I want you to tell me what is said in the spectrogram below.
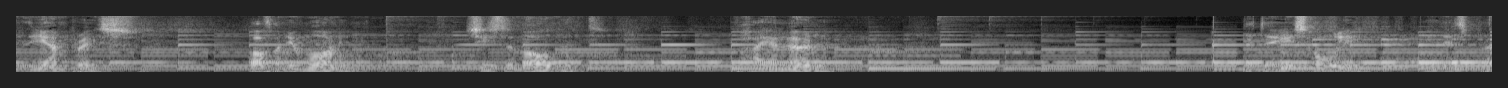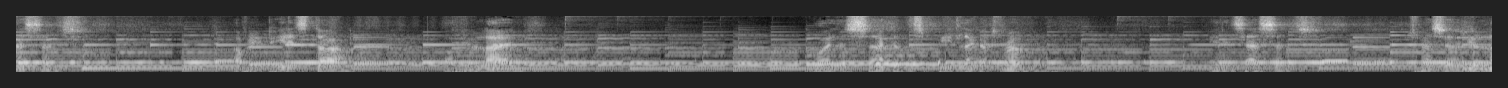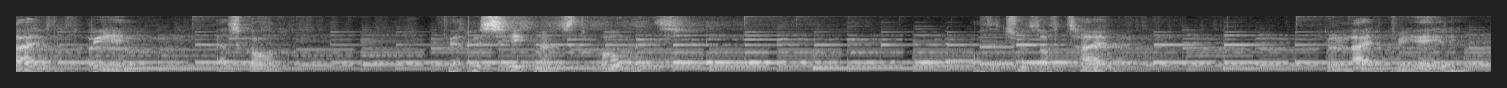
the embrace of a new morning. Seize the moment of higher learning. The day is holy in its presence, a repeated start of your life. While the seconds beat like a drum, in its essence, treasure your life of being as gold, filled with sequenced moments of the truth of time your life created.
